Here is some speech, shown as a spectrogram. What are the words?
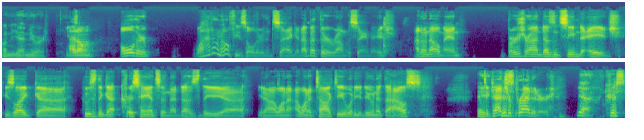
Oh, yeah, newer. He's I don't. Older, Well, I don't know if he's older than Saget. I bet they're around the same age. I don't know, man. Bergeron doesn't seem to age. He's like uh who's the guy Chris Hansen that does the uh you know, I wanna I wanna talk to you. What are you doing at the house? Hey, to catch Chris- a predator. Yeah, Chris.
